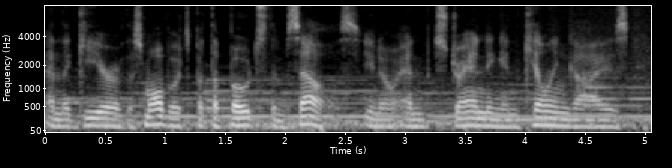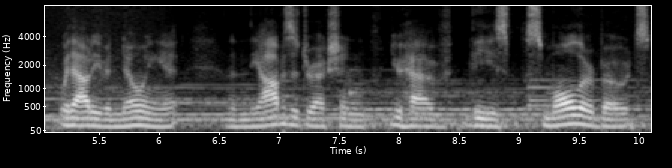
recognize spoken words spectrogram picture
and the gear of the small boats, but the boats themselves, you know, and stranding and killing guys without even knowing it. And in the opposite direction, you have these smaller boats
